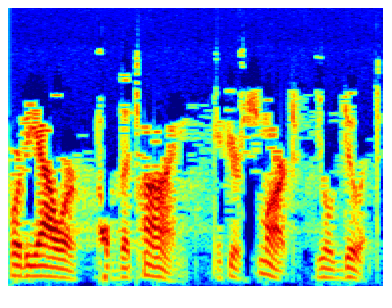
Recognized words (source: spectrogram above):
for the hour of the time. If you're smart, you'll do it.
